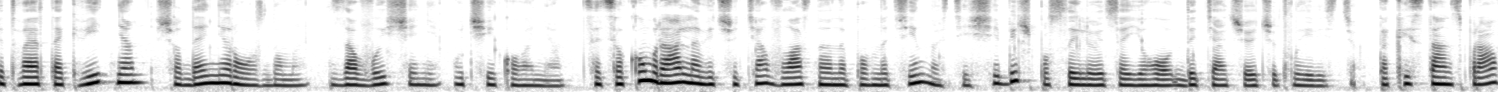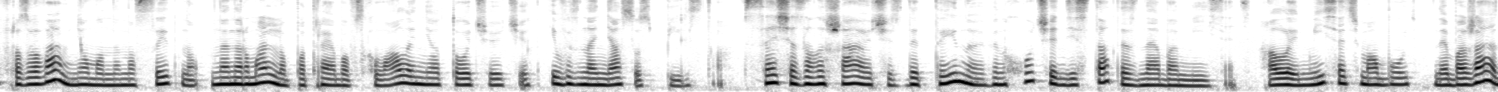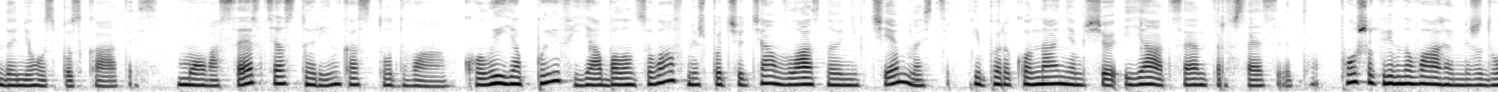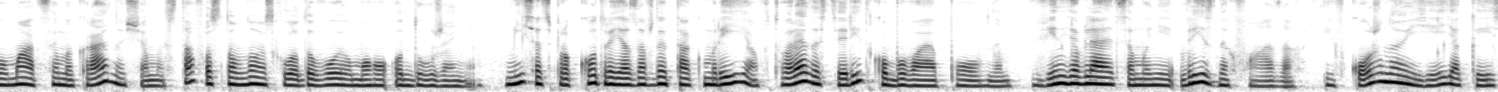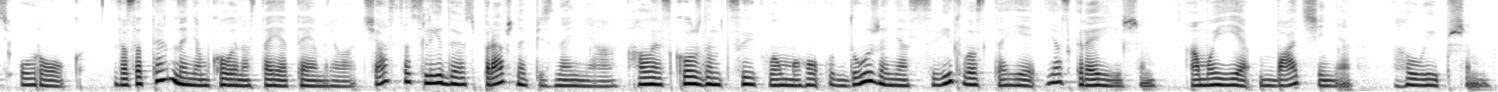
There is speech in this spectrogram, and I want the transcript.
4 квітня щоденні роздуми, завищені очікування. Це цілком реальне відчуття власної неповноцінності, ще більш посилюється його дитячою чутливістю. Такий стан справ розвиває в ньому ненаситну, ненормальну потребу в схваленні оточуючих і визнання суспільства. Все ще залишаючись дитиною, він хоче дістати з неба місяць, але місяць, мабуть, не бажає до нього спускатись. Мова серця, сторінка 102. Коли я пив, я балансував між почуттям власної нікчемності і переконанням, що я центр Всесвіту. Пошук рівноваги між двома цими крайнощами став основною складовою мого одужання. Місяць, про котрий я завжди так мріяв, в тверезості рідко буває повним. Він являється мені в різних фазах, і в кожної є якийсь урок. За затемненням, коли настає темрява, часто слідує справжнє пізнання, але з кожним циклом мого одужання світло стає яскравішим, а моє бачення глибшим.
